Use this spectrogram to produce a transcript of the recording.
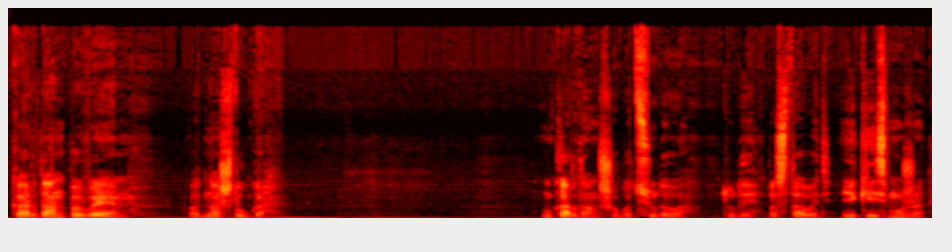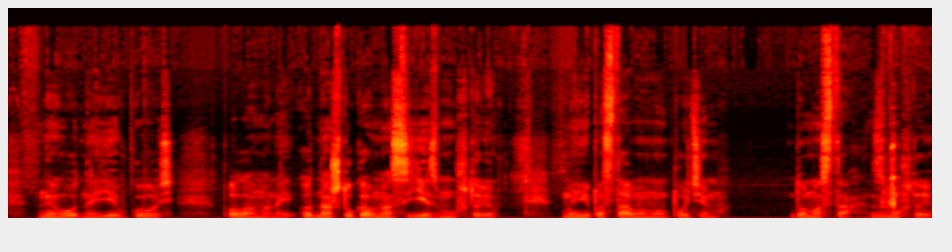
Кардан ПВМ. Одна штука. Ну, кардан, щоб отсюди туди поставити. Якийсь, може, негодний є в когось поламаний. Одна штука в нас є з муфтою. Ми її поставимо потім до моста з муфтою.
